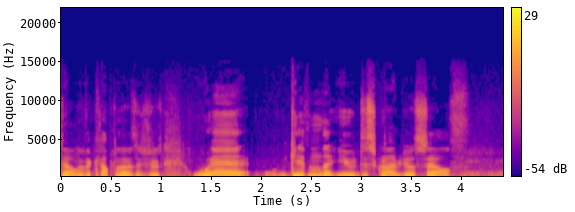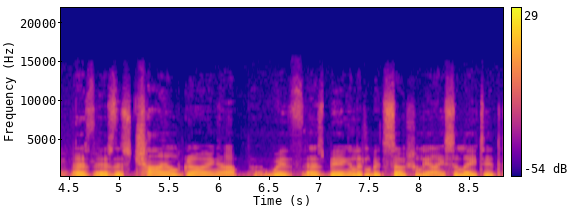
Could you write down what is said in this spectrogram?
dealt with a couple of those issues. Where, given that you described yourself as, as this child growing up with as being a little bit socially isolated,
